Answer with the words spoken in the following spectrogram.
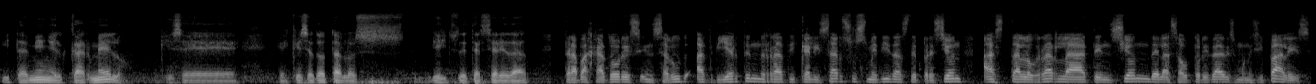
y también el Carmelo, que se, eh, que se dota a los viejitos de tercera edad. Trabajadores en salud advierten radicalizar sus medidas de presión hasta lograr la atención de las autoridades municipales.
